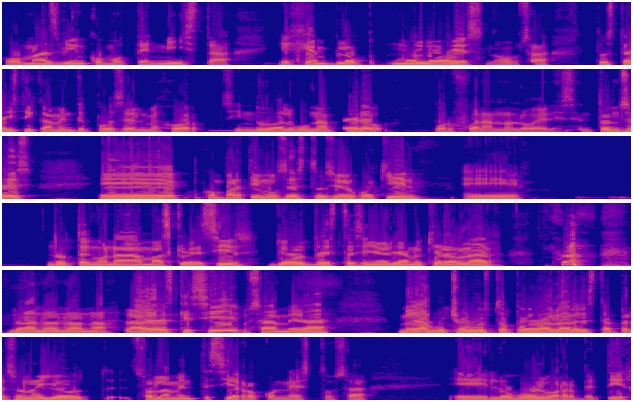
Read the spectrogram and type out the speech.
o más bien como tenista, ejemplo, no lo es, ¿no? O sea, tú estadísticamente puedes ser el mejor, sin duda alguna, pero por fuera no lo eres. Entonces, eh, compartimos esto, señor Joaquín. Eh, no tengo nada más que decir. Yo de este señor ya no quiero hablar. no, no, no, no. La verdad es que sí, o sea, me da, me da mucho gusto poder hablar de esta persona y yo solamente cierro con esto, o sea, eh, lo vuelvo a repetir.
